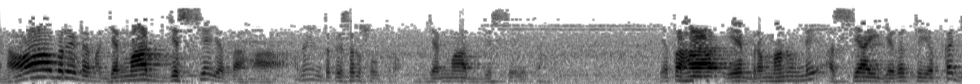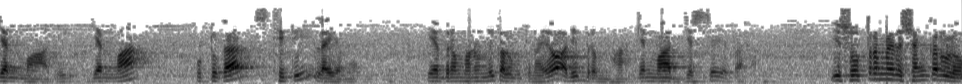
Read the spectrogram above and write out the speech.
elaborate అన్న జన్మాద్యస్య యత అని ఇంత పెసర సూత్రం జన్మాద్యస్య యత యత ఏ బ్రహ్మ నుండి అస్యా ఈ జగత్తు యొక్క జన్మాది. జన్మ పుట్టుక స్థితి లయము. ఏ బ్రహ్మ నుండి కలుగుతున్నాయో అది బ్రహ్మ. జన్మాద్యస్య యత ఈ సూత్రం మీద శంకరులు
